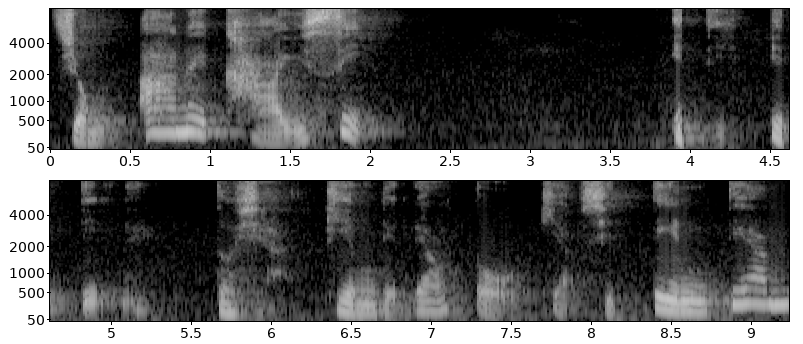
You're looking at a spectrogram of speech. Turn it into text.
从安尼开始，一直一直呢，都是经历了多劫，是点点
